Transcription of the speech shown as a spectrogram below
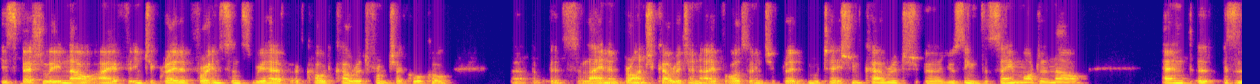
Especially now I've integrated, for instance, we have a code coverage from JaCoCo. Uh, it's line and branch coverage, and I've also integrated mutation coverage uh, using the same model now. And uh, this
